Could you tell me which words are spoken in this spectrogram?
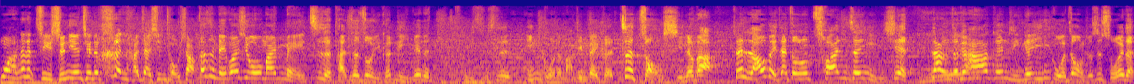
哇，那个几十年前的恨还在心头上。但是没关系，我买美制的弹射座椅，可里面的椅子是英国的马丁贝克，这种行了吧？所以老美在中东穿针引线，让这个阿根廷跟英国这种就是所谓的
